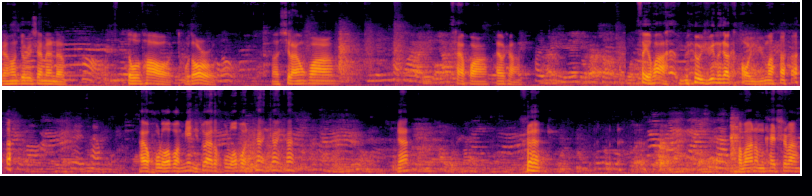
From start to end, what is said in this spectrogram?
然后就是下面的豆腐泡、土豆，呃，西兰花、菜花，还有啥？还有鱼。废话，没有鱼能叫烤鱼吗？还有胡萝卜，面你最爱的胡萝卜，你看，你看，你看，你看，好吧，那我们开吃吧。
